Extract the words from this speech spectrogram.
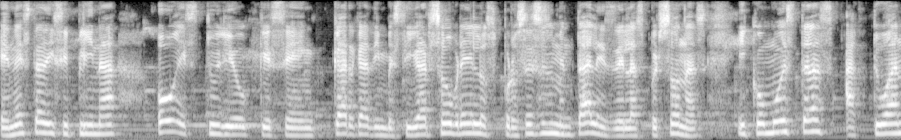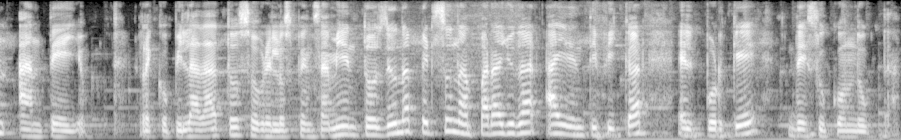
En esta disciplina o estudio que se encarga de investigar sobre los procesos mentales de las personas y cómo éstas actúan ante ello. Recopila datos sobre los pensamientos de una persona para ayudar a identificar el porqué de su conducta.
